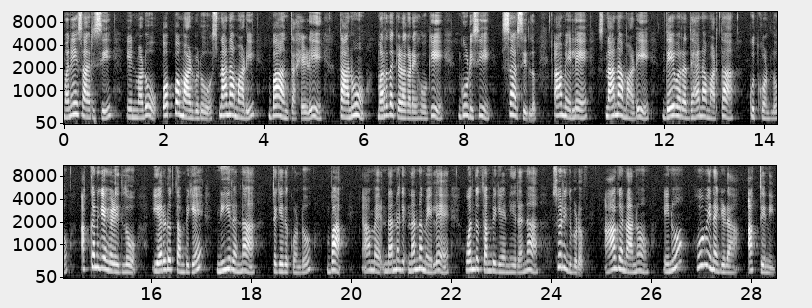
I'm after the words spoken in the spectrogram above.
ಮನೆ ಸಾರಿಸಿ, ಏನು ಮಾಡು, ಒಪ್ಪ ಮಾಡಿಬಿಡು, ಸ್ನಾನ ಮಾಡಿ ಬಾ ಅಂತ ಹೇಳಿ ತಾನು ಮರದ ಕೆಳಗಡೆ ಹೋಗಿ ಗೂಡಿಸಿ ಸಾರಿಸಿದ್ಲು. ಆಮೇಲೆ ಸ್ನಾನ ಮಾಡಿ ದೇವರ ಧ್ಯಾನ ಮಾಡ್ತಾ ಕೂತ್ಕೊಂಡ್ಲು. ಅಕ್ಕನಿಗೆ ಹೇಳಿದ್ಲು, ಎರಡು ತಂಬಿಗೆ ನೀರನ್ನು ತೆಗೆದುಕೊಂಡು ಬಾ ಆಮೇಲೆ ನನಗೆ, ನನ್ನ ಮೇಲೆ ಒಂದು ತಂಬಿಗೆಯ ನೀರನ್ನು ಸುರಿದುಬಿಡು ಆಗ ನಾನು, ಏನು, ಹೂವಿನ ಗಿಡ ಹಾಕ್ತೀನಿ.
